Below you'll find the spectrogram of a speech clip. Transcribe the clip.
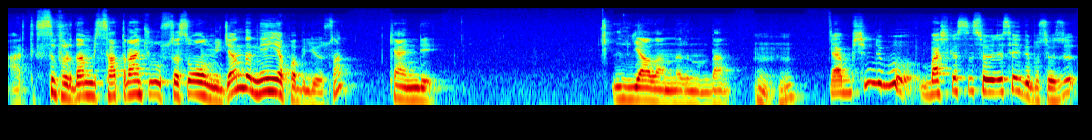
artık sıfırdan bir satranç ustası olmayacaksın da neyi yapabiliyorsan kendi ilgi alanlarından. Ya şimdi bu başkası söyleseydi bu sözü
